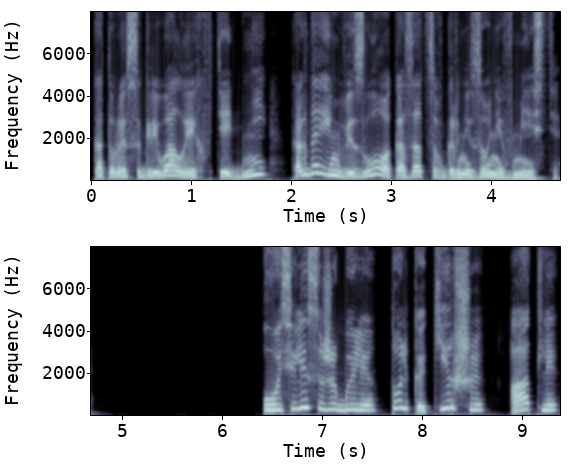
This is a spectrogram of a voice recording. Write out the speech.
которая согревала их в те дни, когда им везло оказаться в гарнизоне вместе. У Василисы же были только Кирши, Атли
